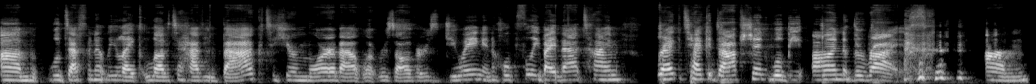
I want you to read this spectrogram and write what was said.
Um, we'll definitely like love to have you back to hear more about what Resolver is doing, and hopefully by that time, RegTech adoption will be on the rise. um,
